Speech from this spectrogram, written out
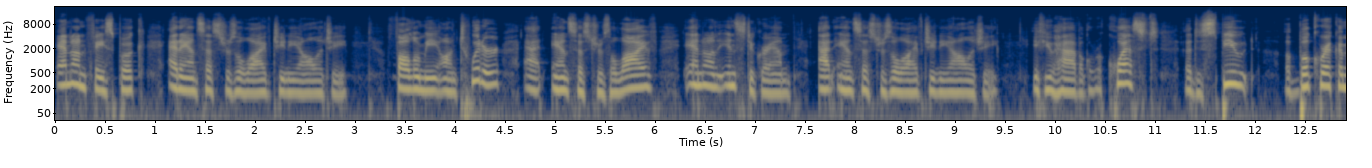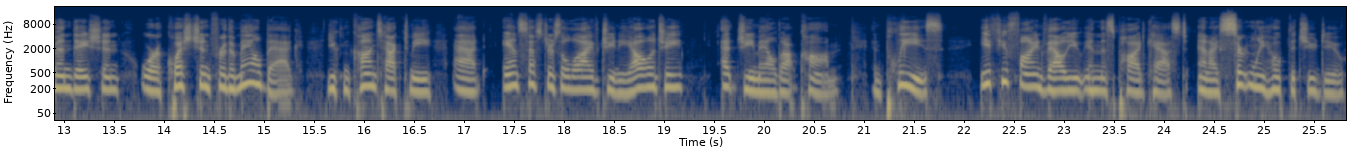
and on Facebook at Ancestors Alive Genealogy. Follow me on Twitter at Ancestors Alive and on Instagram at Ancestors Alive Genealogy. If you have a request, a dispute, a book recommendation, or a question for the mailbag, you can contact me at ancestorsalivegenealogy at gmail.com. And please, if you find value in this podcast, and I certainly hope that you do,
